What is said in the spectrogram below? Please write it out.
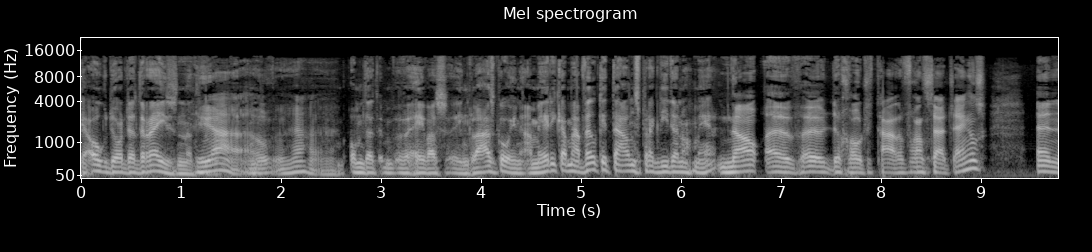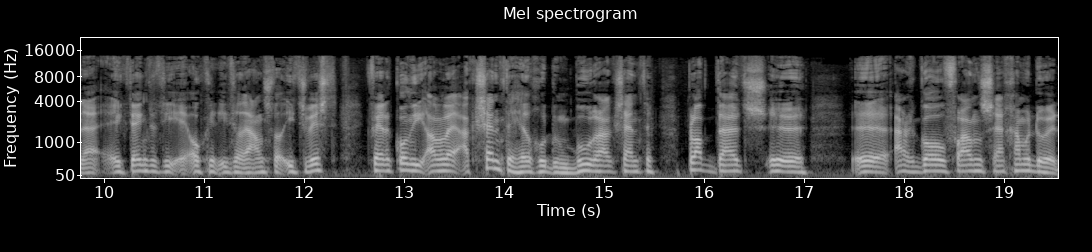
Ja, ook door dat reizen natuurlijk. Ja, ook- ja. Omdat hij was in Glasgow in Amerika. Maar welke talen sprak hij dan nog meer? Nou, eh, eh, de grote talen Frans, Duits, Engels. En eh, ik denk dat hij ook in Italiaans wel iets wist. Verder kon hij allerlei accenten heel goed doen. Boerenaccenten, plat Duits, eh, eh, argot, Frans en ga maar door.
